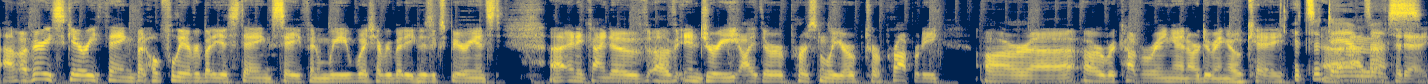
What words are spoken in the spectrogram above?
um, a very scary thing, but hopefully everybody is staying safe, and we wish everybody who's experienced uh, any kind of, of injury, either personally or to property. Are uh, are recovering and are doing okay. It's a uh, damn as mess. today.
